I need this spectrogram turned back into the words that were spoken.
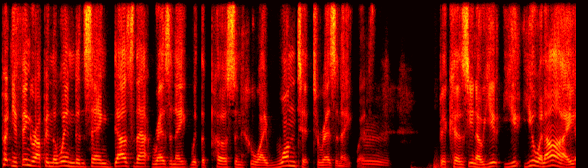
putting your finger up in the wind and saying, does that resonate with the person who I want it to resonate with? Mm. Because you know, you you you and I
